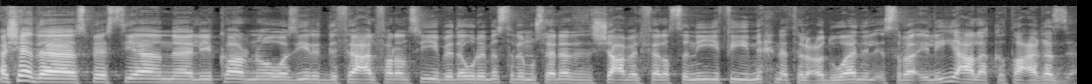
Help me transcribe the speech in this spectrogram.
أشاد سباستيان ليكارنو وزير الدفاع الفرنسي بدور مصر لمساندة الشعب الفلسطيني في محنة العدوان الإسرائيلي على قطاع غزة.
